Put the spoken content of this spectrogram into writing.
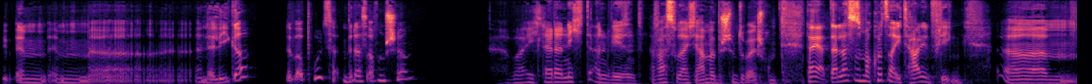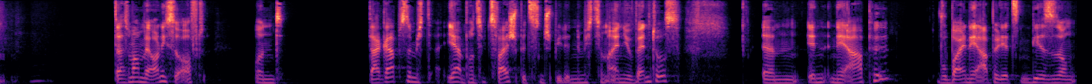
im, im äh, in der Liga Liverpools hatten wir das auf dem Schirm? Da war ich leider nicht anwesend. Da warst du gar nicht, da haben wir bestimmt drüber gesprochen. Naja, dann lass uns mal kurz nach Italien fliegen. Ähm, das machen wir auch nicht so oft. Und da gab es nämlich, ja, im Prinzip zwei Spitzenspiele, nämlich zum einen Juventus ähm, in Neapel, wobei Neapel jetzt in dieser Saison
